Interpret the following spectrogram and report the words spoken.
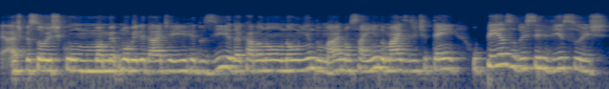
as pessoas com uma mobilidade aí reduzida acabam não, não indo mais, não saindo mais. A gente tem o peso dos serviços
